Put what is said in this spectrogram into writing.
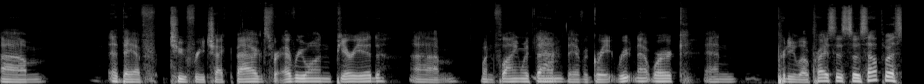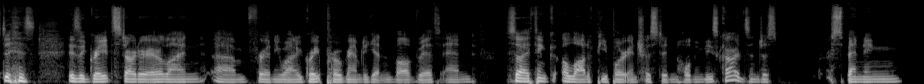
Um, they have two free checked bags for everyone. Period. Um, when flying with them, Yeah. they have a great route network and pretty low prices. So Southwest is is a great starter airline um, for anyone. A great program to get involved with, and so I think a lot of people are interested in holding these cards and just spending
